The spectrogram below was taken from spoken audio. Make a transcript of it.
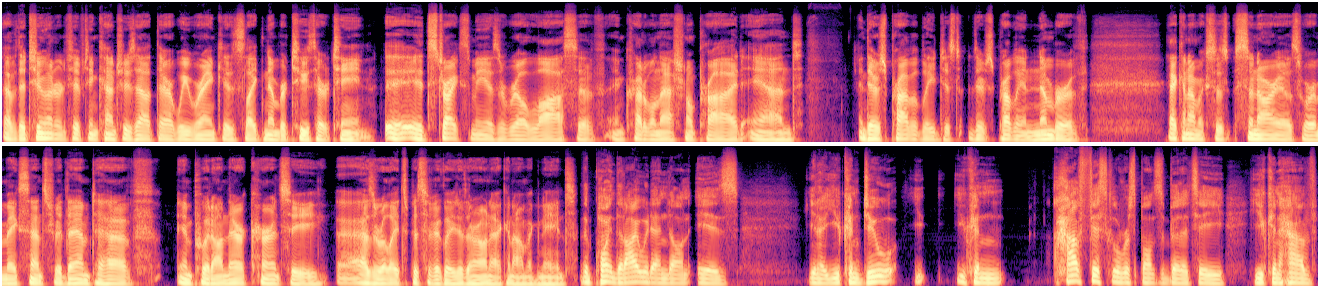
of the 215 countries out there, we rank as like number 213. It, strikes me as a real loss of incredible national pride. And there's probably just, there's probably a number of economic s- scenarios where it makes sense for them to have input on their currency uh, as it relates specifically to their own economic needs. The point that I would end on is, you know, you can do, you, you can have fiscal responsibility, you can have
